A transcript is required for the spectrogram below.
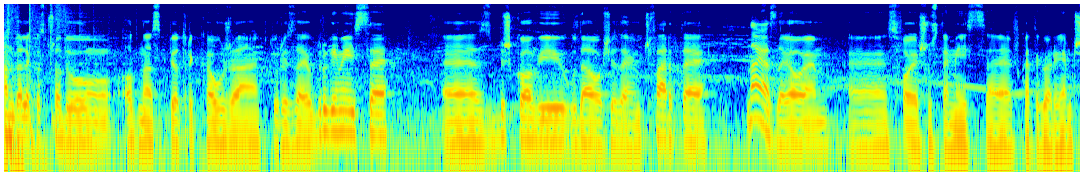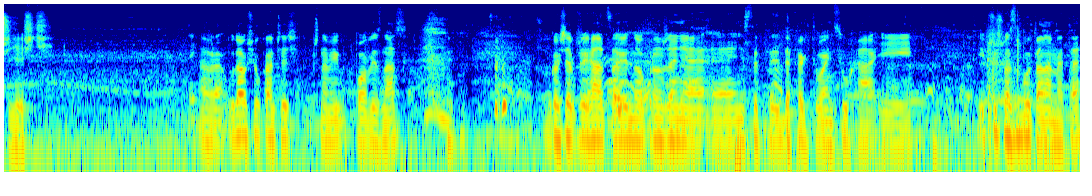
Tam daleko z przodu od nas Piotrek Kałuża, który zajął drugie miejsce. E, Zbyszkowi udało się zająć czwarte, no a ja zająłem e, swoje szóste miejsce w kategorii M30. Dobra, udało się ukończyć, przynajmniej połowie z nas. Gosia przejechała całe jedno okrążenie, e, niestety defekt łańcucha i, i przyszła z buta na metę.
